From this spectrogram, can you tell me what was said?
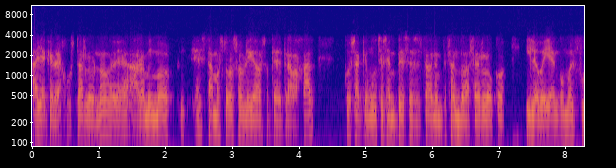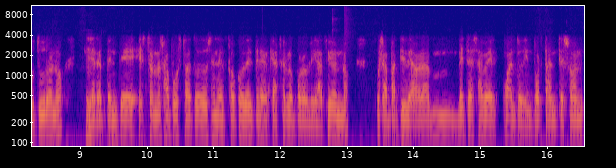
haya que reajustarlos, ¿no? Eh, ahora mismo estamos todos obligados a teletrabajar, cosa que muchas empresas estaban empezando a hacerlo y lo veían como el futuro, ¿no? Y de repente esto nos ha puesto a todos en el foco de tener que hacerlo por obligación, ¿no? Pues a partir de ahora mm, vete a saber cuánto de importantes son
